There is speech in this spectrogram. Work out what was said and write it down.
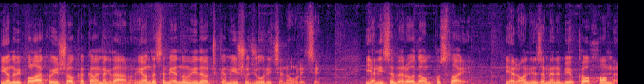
I onda bi polako išao ka Kalemegdanu. I onda sam jednom video čika Mišu Đurića na ulici. I ja nisam verovao da on postoji. Jer on je za mene bio kao Homer.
